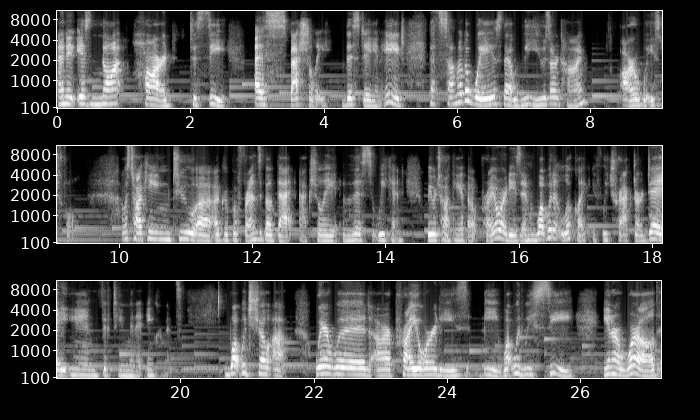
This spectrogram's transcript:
And it is not hard to see, especially this day and age that some of the ways that we use our time are wasteful. I was talking to a, a, group of friends about that actually this weekend. We were talking about priorities and what would it look like if we tracked our day in 15 minute increments? What would show up? Where would our priorities be? What would we see in our world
